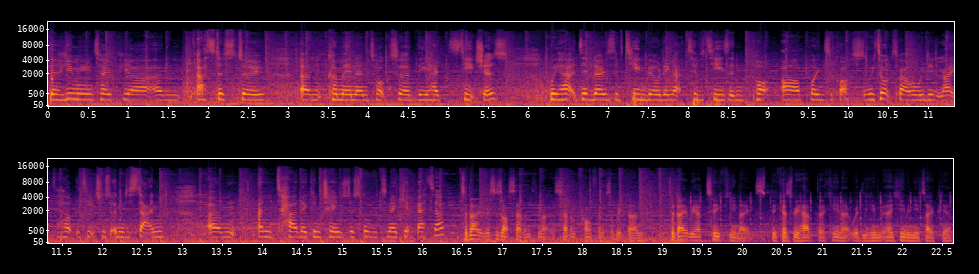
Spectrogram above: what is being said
The Human Utopia um, asked us to um, come in and talk to the head teachers we had, did loads of team building activities and put our points across. We talked about what we didn't like to help the teachers understand um, and how they can change the school to make it better. Today, this is our seventh, seventh conference that we've done. Today we had two keynotes because we had the keynote with Human Utopia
